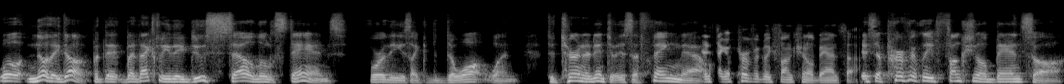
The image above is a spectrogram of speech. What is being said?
Well, no, they don't. But they, but actually, they do sell little stands for these, like the DeWalt one, to turn it into. It's a thing now. It's like a perfectly functional bandsaw. It's a perfectly functional bandsaw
